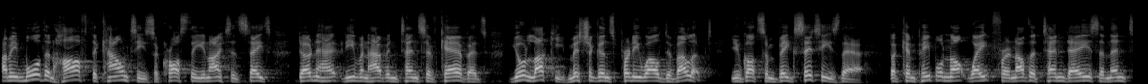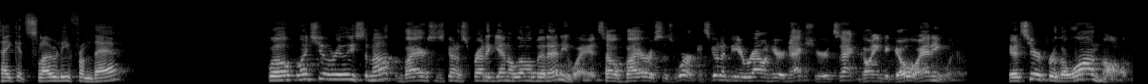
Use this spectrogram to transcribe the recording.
I mean, more than half the counties across the United States don't even have intensive care beds. You're lucky. Michigan's pretty well developed. You've got some big cities there. But can people not wait for another 10 days and then take it slowly from there? Well, once you release them out, the virus is going to spread again a little bit anyway. It's how viruses work. It's going to be around here next year. It's not going to go anywhere. It's here for the long haul.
